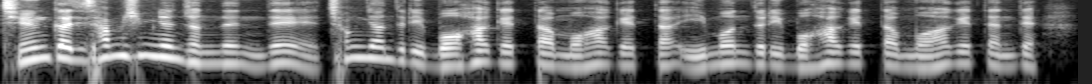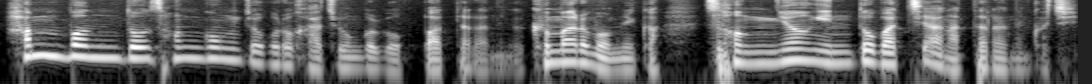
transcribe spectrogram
지금까지 30년 전 됐는데 청년들이 뭐 하겠다 뭐 하겠다 임원들이 뭐 하겠다 뭐 하겠다는데 한 번도 성공적으로 가져온 걸 못 봤다라는 거. 그 말은 뭡니까? 성령 인도받지 않았다라는 거지.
